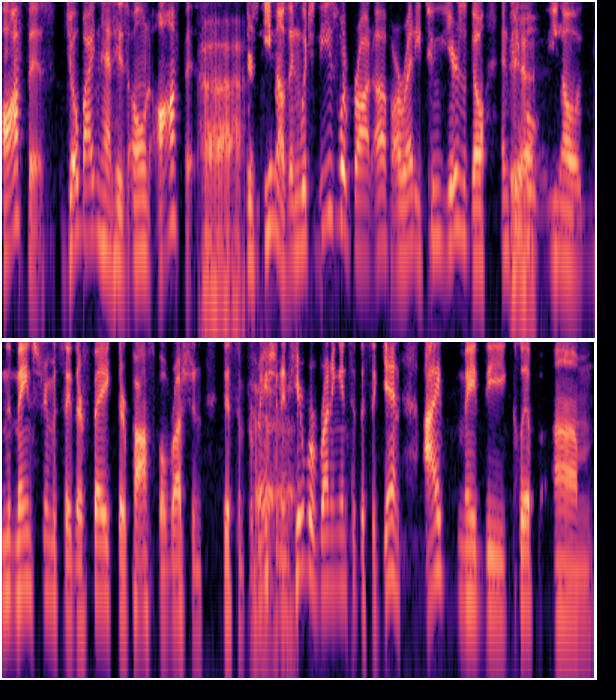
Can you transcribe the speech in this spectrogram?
office. Joe Biden had his own office. There's emails in which these were brought up already two years ago, and people, you know, mainstream would say they're fake, they're possible Russian disinformation, and here we're running into this again. I made the clip um,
